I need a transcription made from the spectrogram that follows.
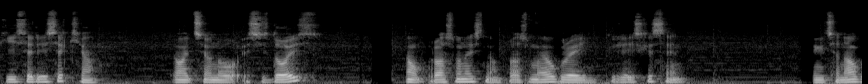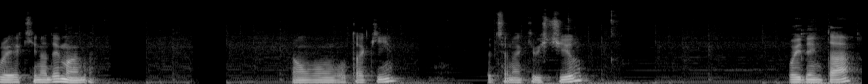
que seria esse aqui, ó. Então adicionou esses dois, não, o próximo não é esse não. O próximo é o Gray, que já ia esquecendo. Tem que adicionar o Gray aqui na demanda. Então vamos voltar aqui. Vou adicionar aqui o estilo. Vou identar.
